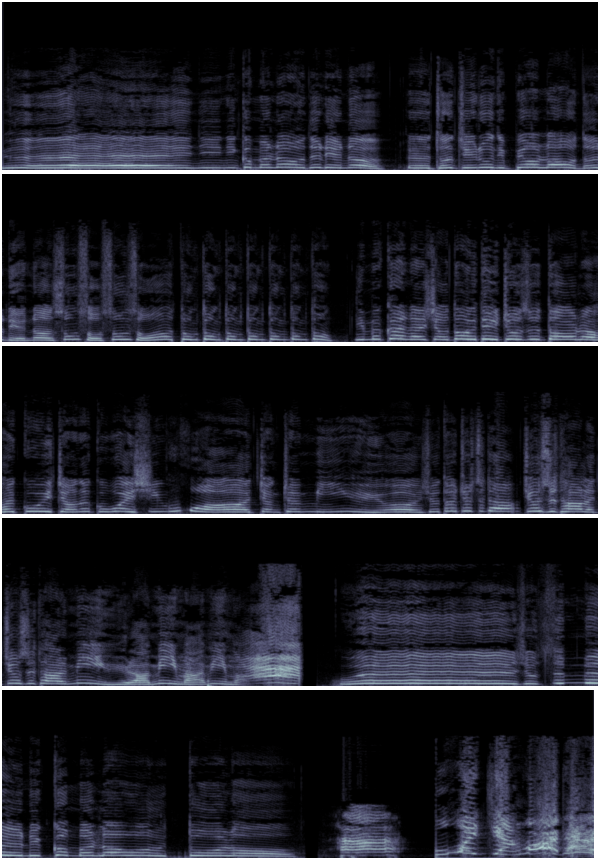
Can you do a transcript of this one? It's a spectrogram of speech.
耶！你你干嘛拉我的脸呢？呃，长颈鹿，你不要拉我的脸呐！松手松手啊！动动动动动动动！你们看来小豆一定就是他了，还故意讲那个外星话，讲成谜语啊！小豆就是他，就是他了，就是他的密语啦，密码密码。喂，小师妹，你干嘛拉我耳朵了？他不会讲话，他很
